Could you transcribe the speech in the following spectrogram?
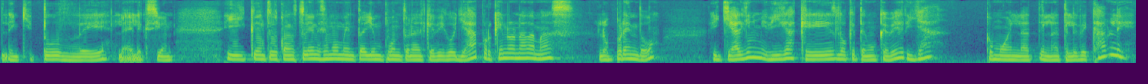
la inquietud de la elección. Y entonces cuando estoy en ese momento hay un punto en el que digo, ya, ¿por qué no nada más lo prendo y que alguien me diga qué es lo que tengo que ver y ya, como en la, en la tele de cable.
